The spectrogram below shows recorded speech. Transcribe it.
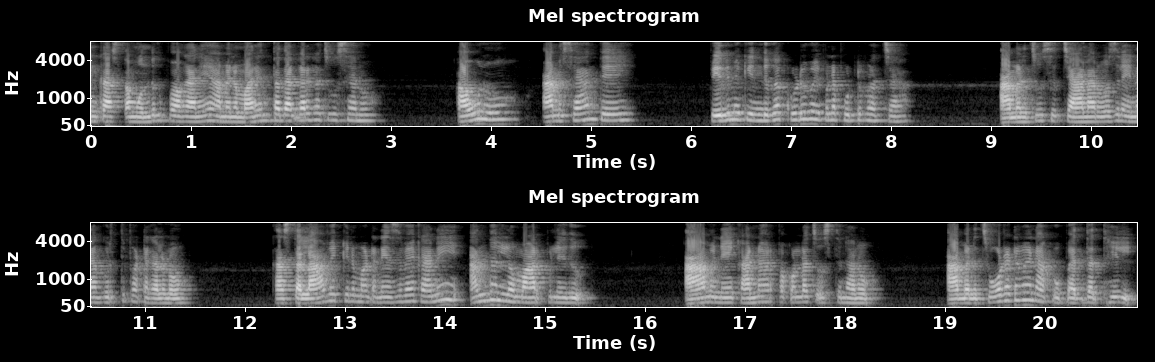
ఇంకాస్త ముందుకు పోగానే ఆమెను మరింత దగ్గరగా చూశాను. అవును ఆమె శాంతే. పెదిమి కిందుగా కుడివైపున పుట్టుమచ్చ ఆమెను చూసి చాలా రోజులైనా గుర్తుపట్టగలను. కాస్త లావెక్కిన మాట నిజమే కానీ అందంలో మార్పు లేదు. ఆమెనే కన్నార్పకుండా చూస్తున్నాను. ఆమెను చూడటమే నాకు పెద్ద థ్రిల్.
